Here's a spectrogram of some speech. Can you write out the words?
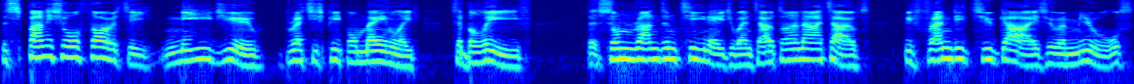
The Spanish authority need you, British people mainly, to believe that some random teenager went out on a night out, befriended two guys who were mules,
